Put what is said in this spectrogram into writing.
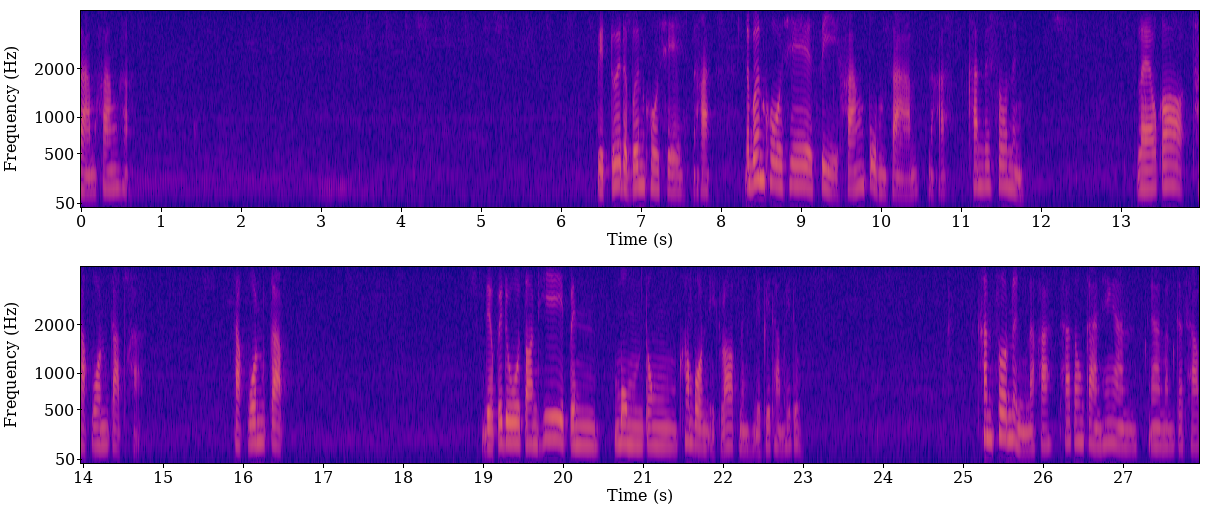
สามครั้งค่ะ ปิดด้วย double crochet นะคะ double crochet สี่ครั้งปุ่มสามนะคะ คั่นด้วยโซ่หนึ่ง แล้วก็ถักวนกลับค่ะ ถักวนกลับ เดี๋ยวไปดูตอนที่เป็นมุมตรงข้างบนอีกรอบหนึ่ง เดี๋ยวพี่ทำให้ดูคั่นโซ่หนึ่งนะคะ ถ้าต้องการให้งานงานมันกระชับ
